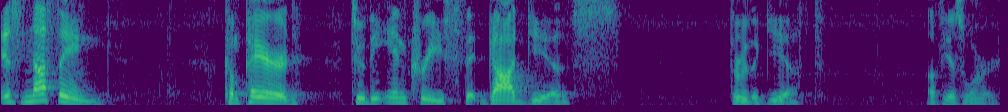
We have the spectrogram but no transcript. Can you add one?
is nothing compared to the increase that God gives through the gift of His Word.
